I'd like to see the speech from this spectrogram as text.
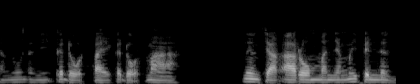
ทางโน้นทางนี้กระโดดไปกระโดดมา เนื่องจากอารมณ์มันยังไม่เป็นหนึ่ง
